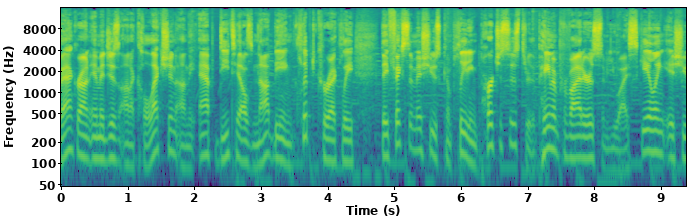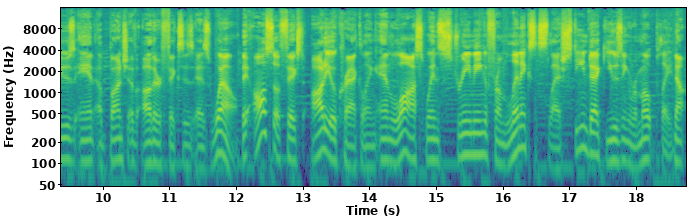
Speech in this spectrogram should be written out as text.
background images on a collection on the app details not being clipped correctly. They fixed some issues completing purchases through the payment providers, some UI scaling issues, and a bunch of other fixes as well. They also fixed audio crackling and loss when streaming from Linux slash Steam Deck using Remote Play. Now,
